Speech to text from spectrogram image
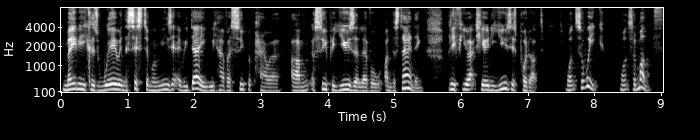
Maybe because we're in the system and we use it every day, we have a superpower, um, a super user level understanding. But if you actually only use this product once a week, once a month,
